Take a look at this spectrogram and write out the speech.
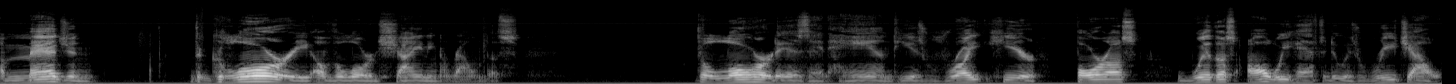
Imagine the glory of the Lord shining around us. The Lord is at hand. He is right here for us, with us. All we have to do is reach out.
